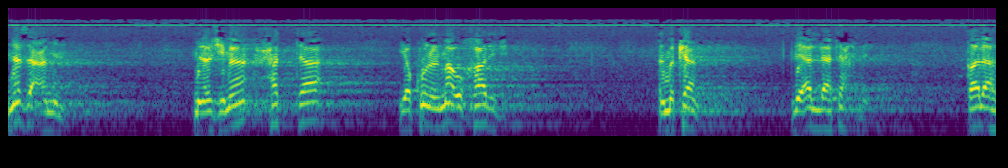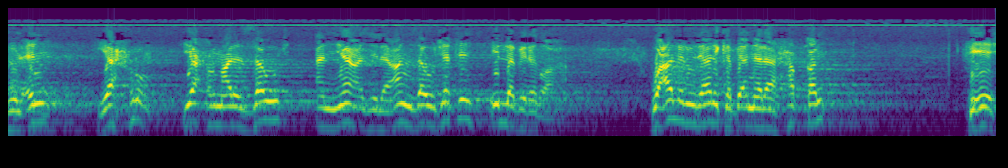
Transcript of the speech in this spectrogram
نزع منه من الجماع حتى يكون الماء خارج المكان لئلا تحمل. قال أهل العلم يحرم يحرم على الزوج أن يعزل عن زوجته إلا برضاها. وعللوا ذلك بأن لها حقا في إيش؟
